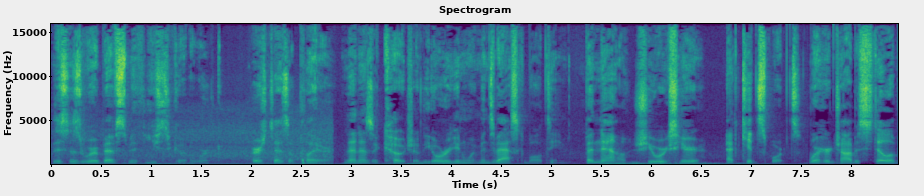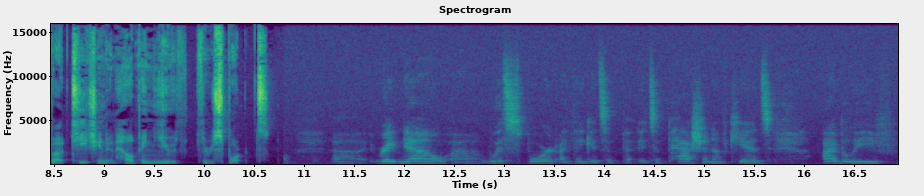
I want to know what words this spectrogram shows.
This is where Bev Smith used to go to work. First as a player, then as a coach of the Oregon women's basketball team. But now she works here at KidSports, where her job is still about teaching and helping youth through sports. Uh, right now, uh, with sport, I think it's a it's a passion of kids. I believe,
